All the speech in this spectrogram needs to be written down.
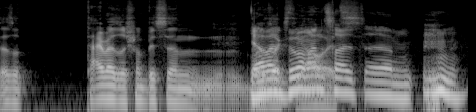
also teilweise schon ein bisschen. Ja, weil Böhmermann ist halt. Ähm,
